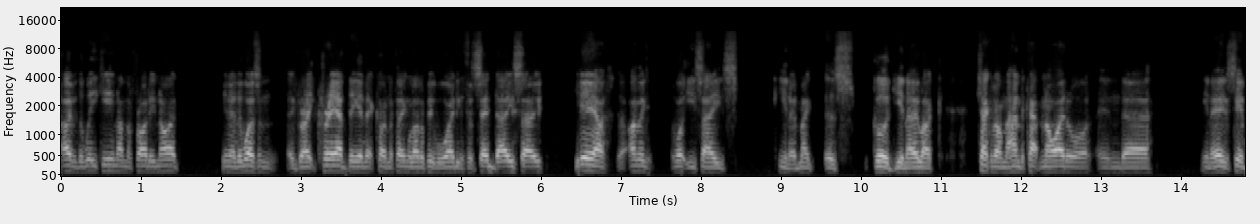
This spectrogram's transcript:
over the weekend on the Friday night. You know, there wasn't a great crowd there, that kind of thing. A lot of people waiting for Saturday. So, yeah, I think what you say is, you know, make is good. You know, like check it on the handicap night or and uh, you know, as you said,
